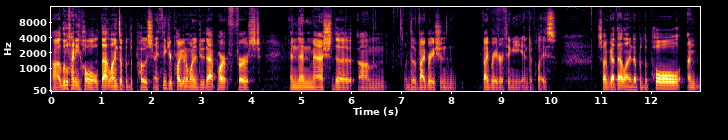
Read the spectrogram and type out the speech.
a uh, little tiny hole. That lines up with the post. I think you're probably going to want to do that part first and then mash the, um, the vibration vibrator thingy into place. So I've got that lined up with the pole. I'm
